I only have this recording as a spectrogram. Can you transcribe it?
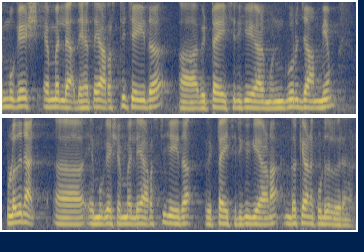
M Mukesh M L A അദ്ദേഹത്തെ അറസ്റ്റ് ചെയ്ത് വിട്ടയച്ചിരിക്കുകയാണ്. മുൻകൂർ ജാമ്യം ഉള്ളതിനാൽ M Mukesh M L A arrest ചെയ്ത് വിട്ടയച്ചിരിക്കുകയാണ്. എന്തൊക്കെയാണ് കൂടുതൽ വിവരങ്ങൾ?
